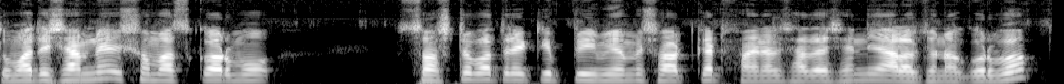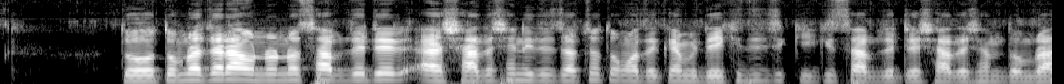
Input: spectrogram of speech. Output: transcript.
তোমাদের সামনে সমাজকর্ম, ষষ্ঠ পত্রের একটি প্রিমিয়াম শর্টকাট ফাইনাল সাজেশন নিয়ে আলোচনা করব। তো তোমরা যারা অন্যান্য সাবজেক্টের সাজেশন নিতে চাচ্ছ, তোমাদেরকে আমি দেখিয়ে দিচ্ছি কী কী সাবজেক্টের সাজেশন তোমরা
